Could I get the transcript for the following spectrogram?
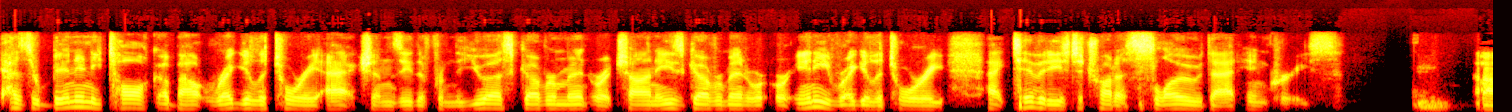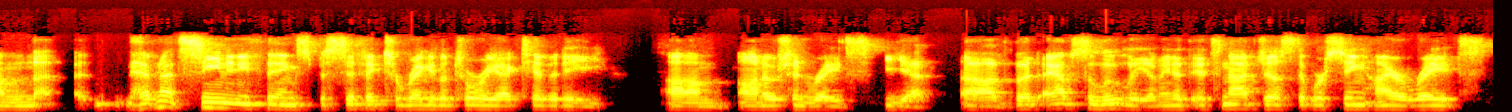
has there been any talk about regulatory actions, either from the U.S. government or a Chinese government, or, or any regulatory activities to try to slow that increase? Um, have not seen anything specific to regulatory activity um, on ocean rates yet. Uh, but absolutely, I mean, it, it's not just that we're seeing higher rates.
